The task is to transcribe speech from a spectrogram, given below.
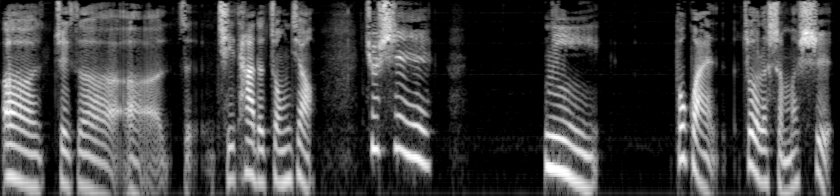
呃，这个呃，这其他的宗教，就是你不管做了什么事，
